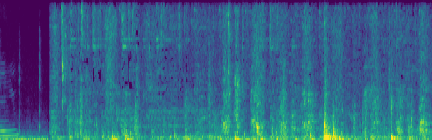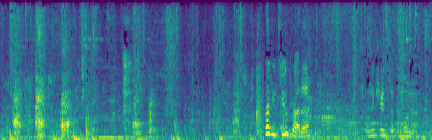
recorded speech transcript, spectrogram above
Love you too, Prada. Only cares about Ramona.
